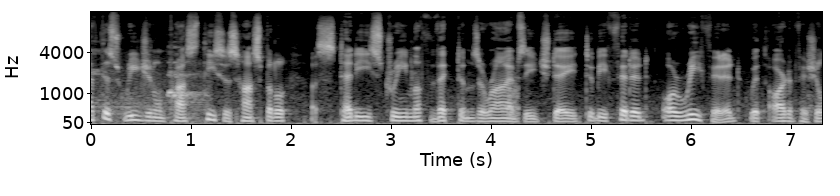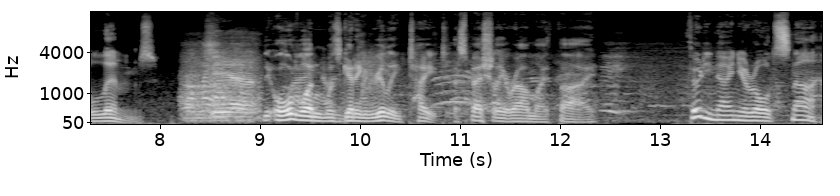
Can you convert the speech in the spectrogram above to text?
At this regional prosthesis hospital, a steady stream of victims arrives each day to be fitted or refitted with artificial limbs. The old one was getting really tight, especially around my thigh. 39 year old Sna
